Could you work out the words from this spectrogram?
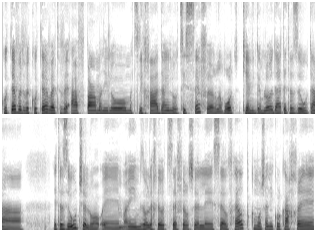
כותבת וכותבת, ואף פעם אני לא מצליחה עדיין להוציא ספר, למרות, כי אני גם לא יודעת את הזהות, ה, את הזהות שלו, אמ, האם זה הולך להיות ספר של אה, הלפ, כמו שאני כל כך אה,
